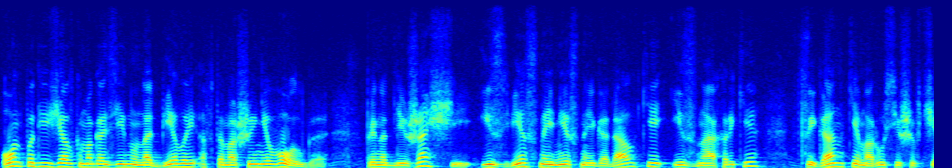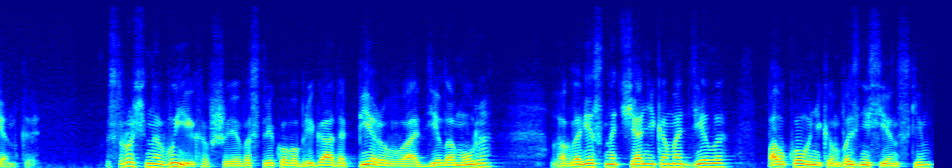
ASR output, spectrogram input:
он подъезжал к магазину на белой автомашине «Волга», принадлежащей известной местной гадалке и знахарке цыганке Марусе Шевченко. Срочно выехавшая Вострякова бригада первого отдела МУРа во главе с начальником отдела, полковником Вознесенским,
